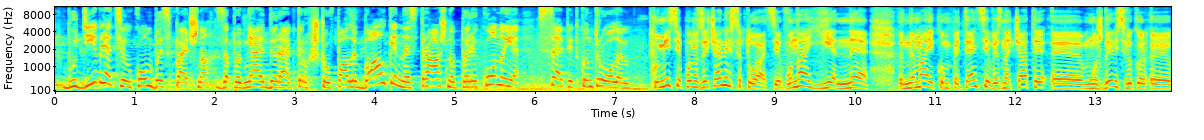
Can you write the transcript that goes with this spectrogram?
Будівля цілком безпечна, запевняє директор. Що впали балки, не страшно. Переконує, все під контролем. Комісія по надзвичайних ситуаціях вона є не, не має компетенції визначати е, можливість викор- е,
